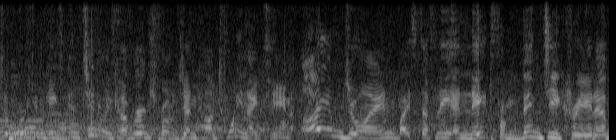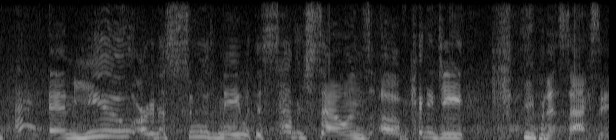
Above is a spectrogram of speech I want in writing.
to Board Game Geek's continuing coverage from Gen Con 2019. I am joined by Stephanie and Nate from Big G Creative. Hi. And you are going to soothe me with the savage sounds of Kenny G keeping it saxy.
